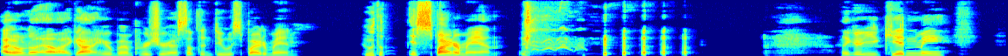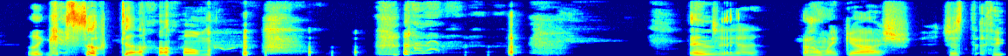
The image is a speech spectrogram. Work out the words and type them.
I don't know how I got here, but I'm pretty sure it has something to do with Spider Man. Who the f- is Spider Man? like, are you kidding me? Like, so dumb. and yeah, oh my gosh, just I think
